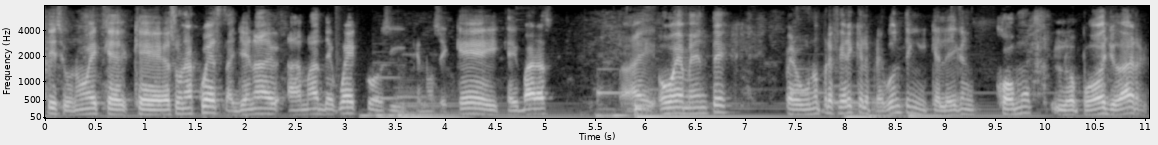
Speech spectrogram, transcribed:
si uno ve que, que es una cuesta llena de, además de huecos y que no sé qué y que hay varas, ay, obviamente pero uno prefiere que le pregunten y que le digan cómo lo puedo ayudar,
